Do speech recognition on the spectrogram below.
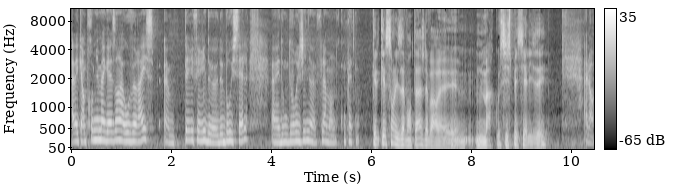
avec un premier magasin à Overijs, euh, périphérie de, Bruxelles, euh, et donc d'origine flamande complètement. quels sont les avantages d'avoir euh, une marque aussi spécialisée? Alors,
